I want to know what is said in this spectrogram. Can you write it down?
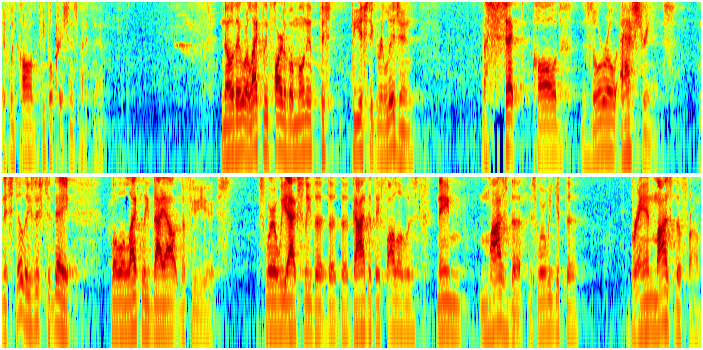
if we called people Christians back then. No, they were likely part of a monotheistic religion, a sect called Zoroastrians. And it still exists today, but will likely die out in a few years. It's where we actually, the, the, the God that they followed was named Mazda. It's where we get the brand Mazda from.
